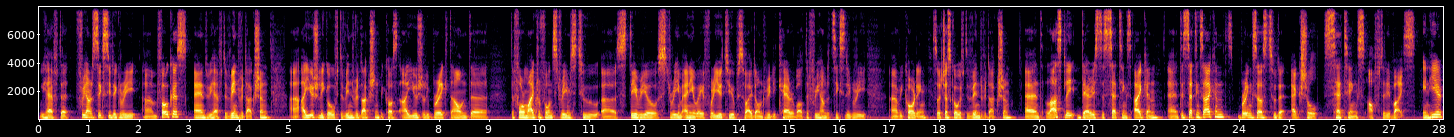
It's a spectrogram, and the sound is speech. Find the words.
We have the 360 degree um, focus and we have the wind reduction. Uh, I usually go with the wind reduction because I usually break down the the four microphone streams to uh, stereo stream anyway for YouTube, so I don't really care about the 360 degree uh, recording. So just go with the wind reduction. And lastly, there is the settings icon. And this settings icon brings us to the actual settings of the device. In here,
